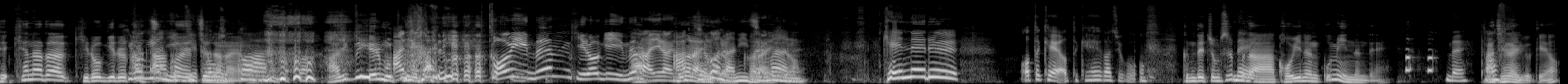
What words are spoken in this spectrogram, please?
데- 캐나다 기러기를. 가축화했잖아요. 축하한 아직도 이해를 못해. 아니 아니 거위는 기러기는 아, 아, 니라니 아. 그건 아니지만. 걔네를 어떻게 어떻게 해가지고 근데 좀 슬프다. 거위는 꿈이 있는데. 네 아, 제가 읽을게요.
